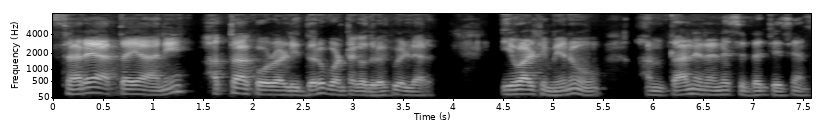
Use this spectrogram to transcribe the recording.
సరే అత్తయ్య అని అత్త కోడళ్ళు ఇద్దరు వంటగదిలోకి వెళ్ళారు. ఇవాటి మెను అంతా నేననే సిద్ధం చేశాను.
